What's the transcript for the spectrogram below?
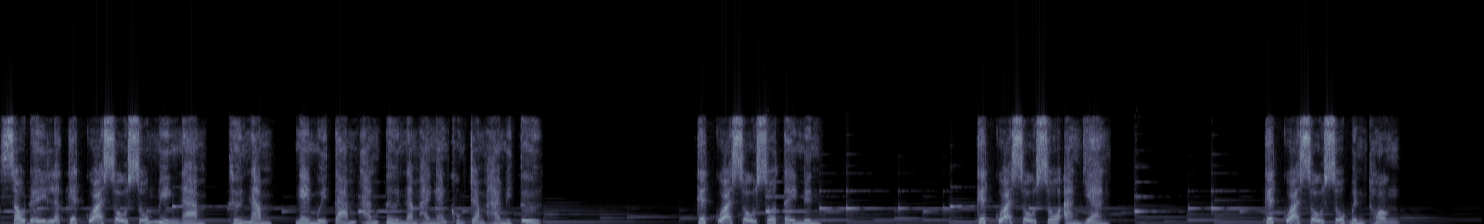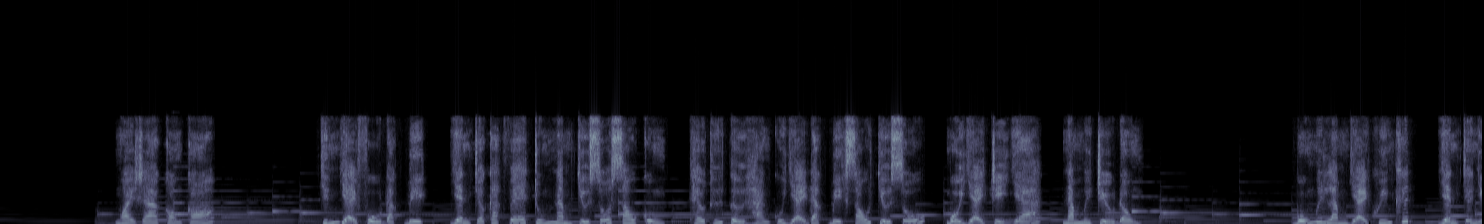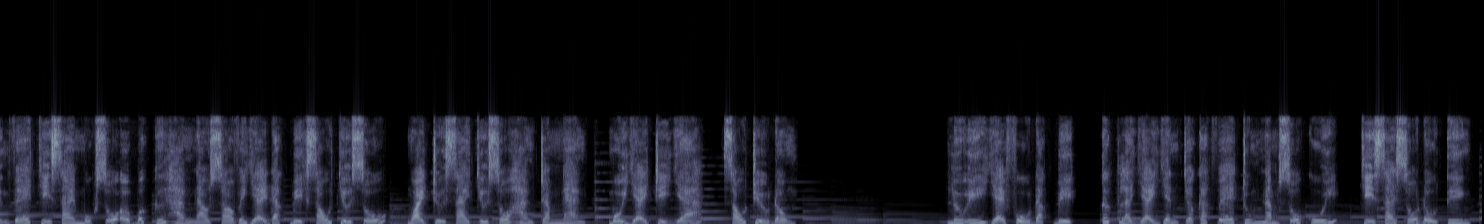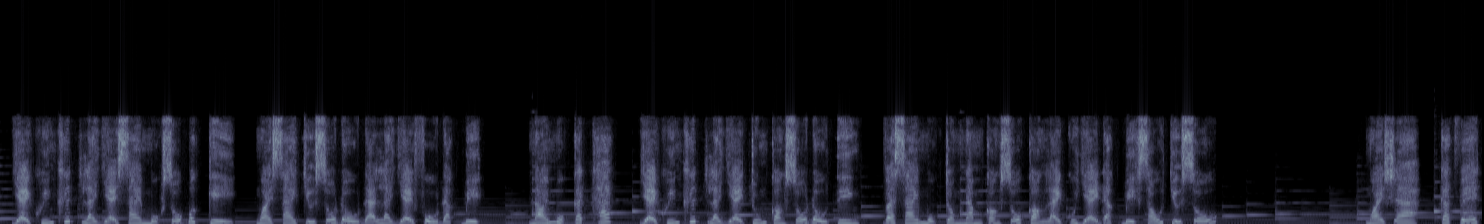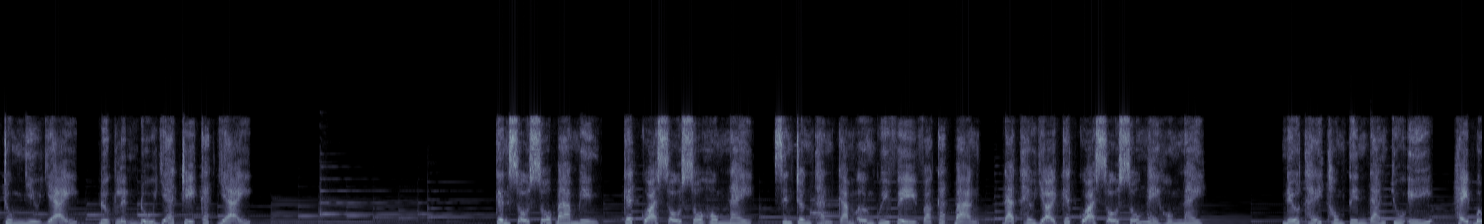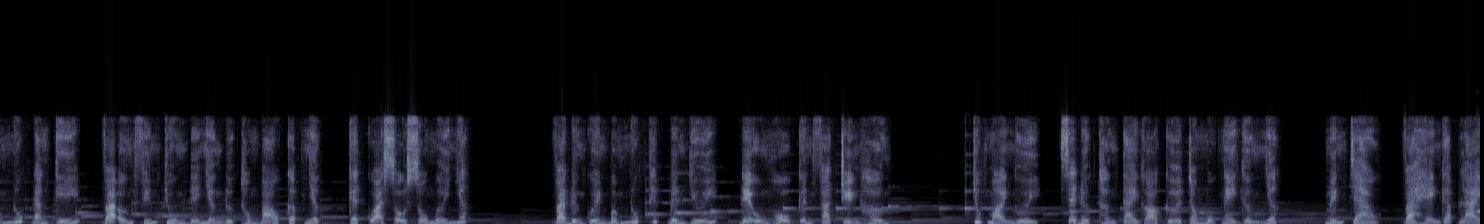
Sau đây là kết quả sổ số miền Nam thứ năm ngày 18 tháng 4 năm 2024. Kết quả sổ số Tây Ninh. Kết quả sổ số An Giang. Kết quả sổ số Bình Thuận. Ngoài ra còn có 9 giải phụ đặc biệt dành cho các vé trúng 5 chữ số sau cùng theo thứ tự hàng của giải đặc biệt 6 chữ số, mỗi giải trị giá 50 triệu đồng. 45 giải khuyến khích dành cho những vé chỉ sai một số ở bất cứ hàng nào so với giải đặc biệt 6 chữ số, ngoại trừ sai chữ số hàng trăm ngàn, mỗi giải trị giá 6 triệu đồng. Lưu ý giải phụ đặc biệt, tức là giải dành cho các vé trúng 5 số cuối, chỉ sai số đầu tiên, giải khuyến khích là giải sai một số bất kỳ, ngoài sai chữ số đầu đã là giải phụ đặc biệt. Nói một cách khác, giải khuyến khích là giải trúng con số đầu tiên và sai một trong năm con số còn lại của giải đặc biệt 6 chữ số. Ngoài ra, các vé trùng nhiều giải được lĩnh đủ giá trị các giải. Kênh sổ số 3 miền, kết quả sổ số hôm nay, xin chân thành cảm ơn quý vị và các bạn đã theo dõi kết quả sổ số ngày hôm nay. Nếu thấy thông tin đáng chú ý, hãy bấm nút đăng ký và ấn phím chuông để nhận được thông báo cập nhật kết quả sổ số mới nhất. Và đừng quên bấm nút thích bên dưới để ủng hộ kênh phát triển hơn. Chúc mọi người sẽ được thần tài gõ cửa trong một ngày gần nhất. Mến chào và hẹn gặp lại!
